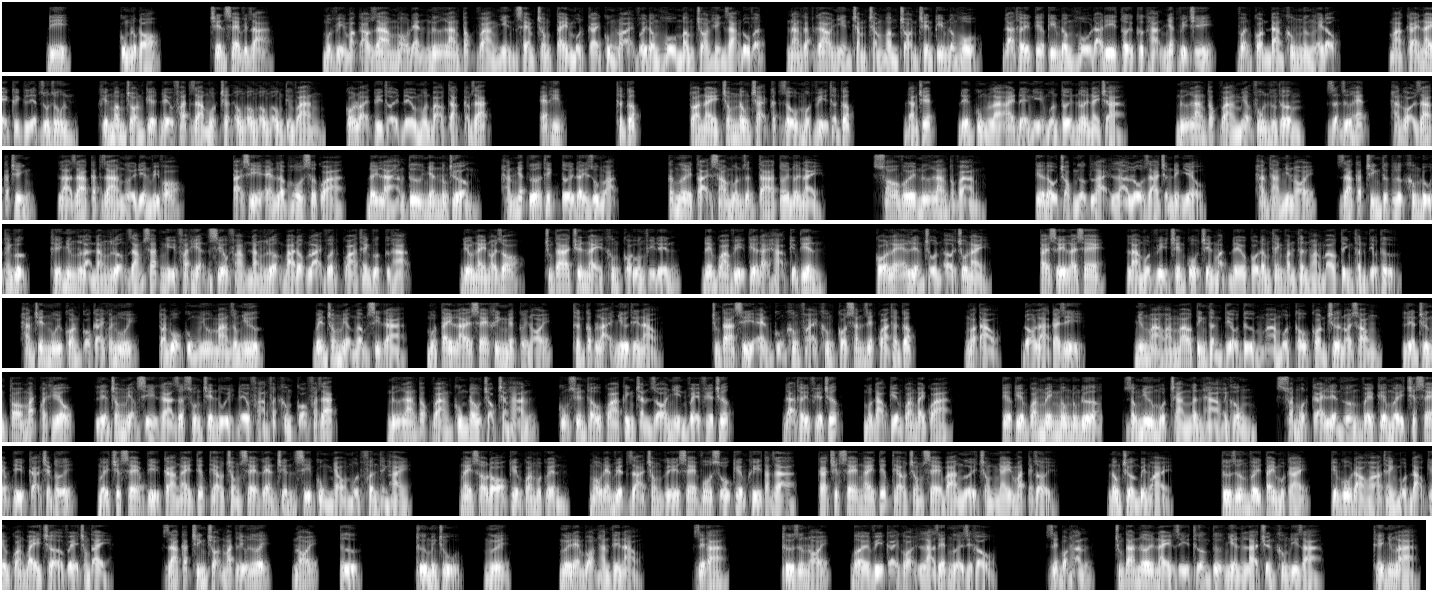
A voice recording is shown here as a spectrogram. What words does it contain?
đi. Cùng lúc đó, trên xe việt giã, một vị mặc áo da màu đen nữ lang tóc vàng nhìn xem trong tay một cái cùng loại với đồng hồ mâm tròn hình dạng đồ vật, nàng gắt gao nhìn chằm chằm mâm tròn trên kim đồng hồ, đã thấy kia kim đồng hồ đã đi tới cực hạn nhất vị trí, vẫn còn đang không ngừng lay động. Mà cái này kịch liệt run run, khiến mâm tròn kia đều phát ra một trận ông ông ông ông tiếng vang, có loại tùy thời đều muốn bạo tạc cảm giác. S hit. Thần cấp. Tòa này trong nông trại cất giấu một vị thần cấp. Đáng chết, đến cùng là ai đề nghị muốn tới nơi này cha? Nữ lang tóc vàng miệng phun hương thơm, giận dữ hét, hắn gọi ra các chính là ra cắt ra người điên vị võ. Tại xì ẹn lập hồ sơ qua, đây là hắn tư nhân nông trường, hắn nhất ưa thích tới đây dung loạn các ngươi tại sao muốn dẫn ta tới nơi này? So với nữ lang tóc vàng, kia đầu chọc ngược lại là lộ ra chấn định nhiều. Hắn thản nhiên nói gia cắt chính thực lực không đủ thánh vực, thế nhưng là năng lượng giám sát nghị phát hiện siêu phàm năng lượng ba động lại vượt qua thánh vực cực hạn. Điều này nói rõ, chúng ta chuyên này không có uống phí đến, đêm qua vị kia đại hạ kiếm tiên, có lẽ liền trốn ở chỗ này. Tài xế lái xe, là một vị trên cổ trên mặt đều có đâm thanh văn thân hoàng bao tỉnh thần tiểu tử hắn trên mũi còn có cái khoét mũi, toàn bộ cùng như mang giống như. Bên trong miệng ngậm xi gà, một tay lái xe khinh miệt cười nói, thần cấp lại như thế nào? Chúng ta xì ẻn cũng không phải không có săn giết qua thần cấp. Ngoa tạo, đó là cái gì? Nhưng mà hoàng mao tinh thần tiểu tử mà một câu còn chưa nói xong, liền chừng to mắt quái khiếu, liền trong miệng xì gà rớt xuống trên đùi đều phảng phất không có phát giác. Nữ lang tóc vàng cùng đầu chọc trắng hán, cũng xuyên thấu qua kính chắn gió nhìn về phía trước. Đã thấy phía trước, một đạo kiếm quang bay qua. Kia kiếm quang mênh mông đung đưa, giống như một tràng ngân hà hoành không, xoát một cái liền hướng về kia mấy chiếc xe tỉ cả chém tới mấy chiếc xe tỉ cả ngay tiếp theo trong xe ghen chiến sĩ cùng nhau một phân thành hai. Ngay sau đó kiếm quan một quyển, màu đen việt giã trong ghế xe vô số kiếm khí tàn ra, cả chiếc xe ngay tiếp theo trong xe ba người trong nháy mắt tách rời. Nông trường bên ngoài, từ dương vây tay một cái, kiếm gỗ đào hóa thành một đạo kiếm quang bay trở về trong tay. Gia cắt chính chọn mắt lũ lưỡi nói, từ từ minh chủ, ngươi ngươi đem bọn hắn thế nào? Giết ta? Từ dương nói, bởi vì cái gọi là giết người diệt khẩu. Giết bọn hắn, chúng ta nơi này dị thường tự nhiên là truyền không đi ra. Thế nhưng là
